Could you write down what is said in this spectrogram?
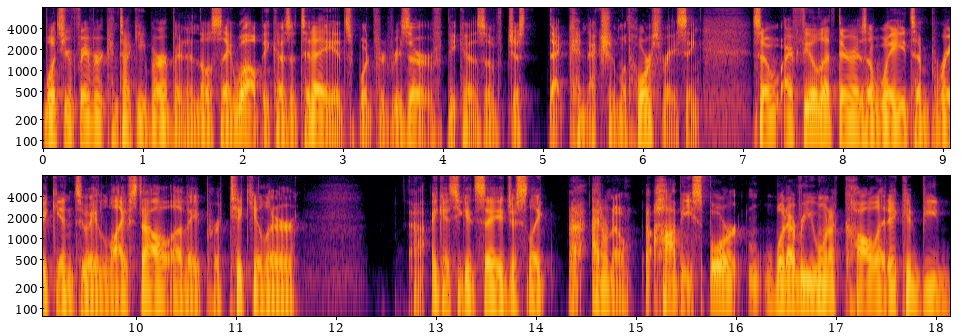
What's your favorite Kentucky bourbon? And they'll say, Well, because of today, it's Woodford Reserve because of just that connection with horse racing. So I feel that there is a way to break into a lifestyle of a particular, uh, I guess you could say, just like, I don't know, hobby, sport, whatever you want to call it. It could be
